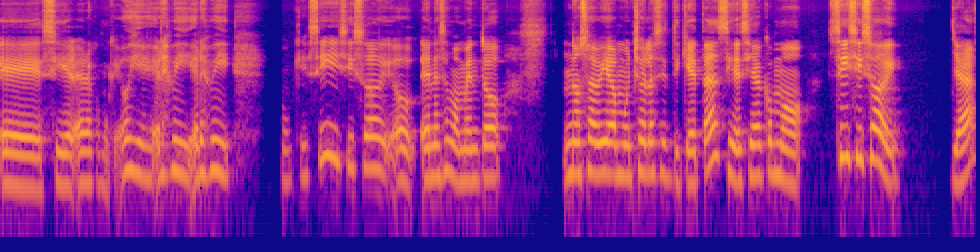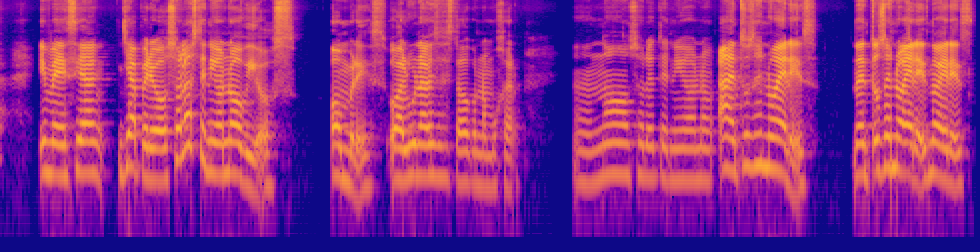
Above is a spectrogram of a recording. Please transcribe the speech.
eh, si era como que, oye, eres bi, eres bi. Como que sí, sí soy. En ese momento no sabía mucho de las etiquetas y decía como, sí, sí soy, ¿ya? Y me decían, ya, pero solo has tenido novios, hombres, o alguna vez has estado con una mujer. Ah, no, solo he tenido novios. Ah, entonces no eres. Entonces no eres, no eres,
